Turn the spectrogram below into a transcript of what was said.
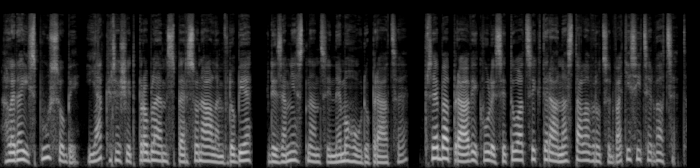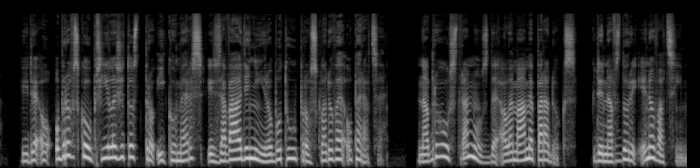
Hledají způsoby, jak řešit problém s personálem v době, kdy zaměstnanci nemohou do práce, třeba právě kvůli situaci, která nastala v roce 2020. Jde o obrovskou příležitost pro e-commerce i zavádění robotů pro skladové operace. Na druhou stranu zde ale máme paradox, kdy navzdory inovacím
